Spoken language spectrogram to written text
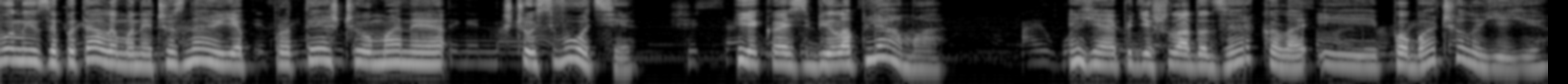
Вони запитали мене, чи знаю я про те, що у мене щось в оці, якась біла пляма. Я підійшла до дзеркала і побачила її.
